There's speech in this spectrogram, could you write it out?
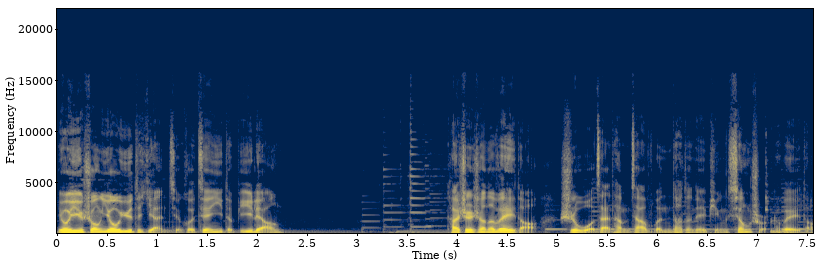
有一双忧郁的眼睛和坚毅的鼻梁。他身上的味道是我在他们家闻到的那瓶香水的味道。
